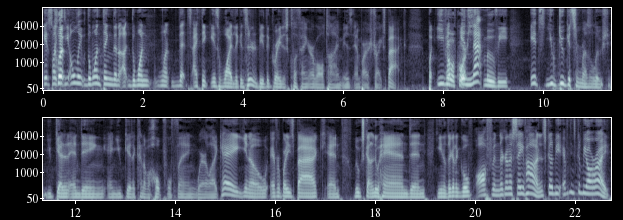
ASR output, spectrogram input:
it's like clip- the only the one thing that I, the one one that I think is widely considered to be the greatest cliffhanger of all time is Empire Strikes Back. But even Oh, in that movie, it's you do get some resolution. You get an ending and you get a kind of a hopeful thing where like, hey, you know, everybody's back and Luke's got a new hand and you know they're gonna go off and they're gonna save Han. It's gonna be everything's gonna be all right.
